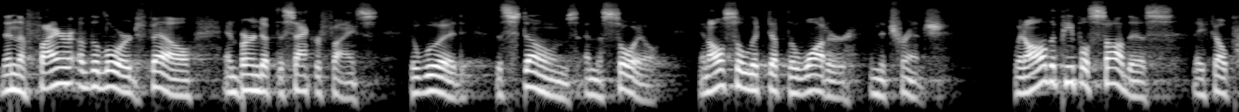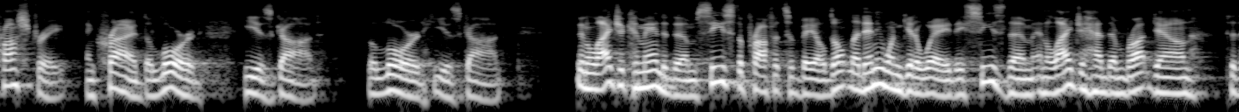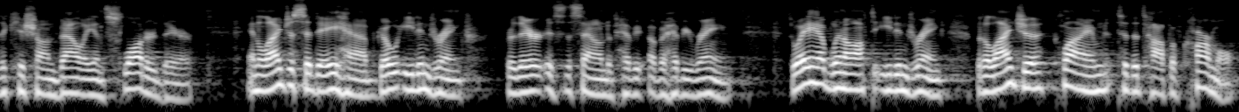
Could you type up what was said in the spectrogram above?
Then the fire of the Lord fell and burned up the sacrifice, the wood, the stones, and the soil, and also licked up the water in the trench. When all the people saw this, they fell prostrate and cried, The Lord, He is God. The Lord, He is God. Then Elijah commanded them, Seize the prophets of Baal, don't let anyone get away. They seized them, and Elijah had them brought down to the Kishon Valley and slaughtered there. And Elijah said to Ahab, Go eat and drink, for there is the sound of, heavy, of a heavy rain. So Ahab went off to eat and drink, but Elijah climbed to the top of Carmel.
